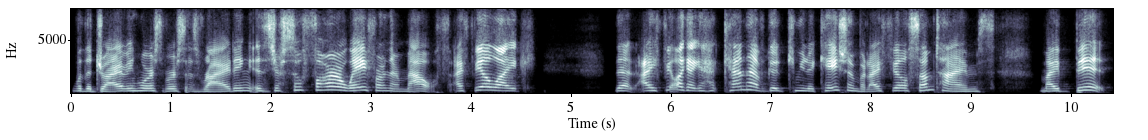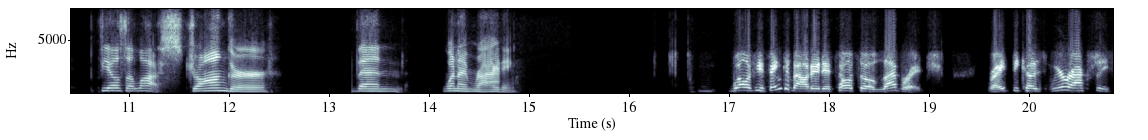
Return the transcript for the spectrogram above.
with a driving horse versus riding is you're so far away from their mouth. I feel like that I feel like I can have good communication, but I feel sometimes my bit feels a lot stronger than when I'm riding. Well, if you think about it, it's also leverage. right? Because we're actually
